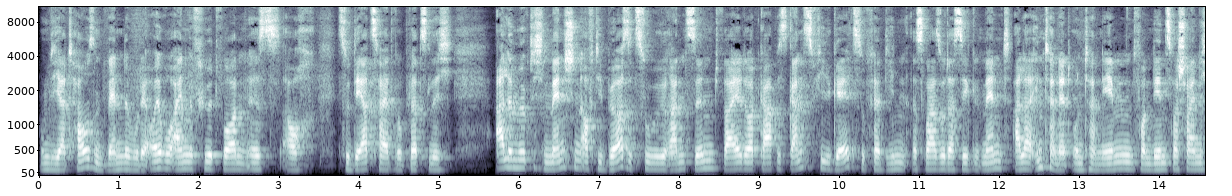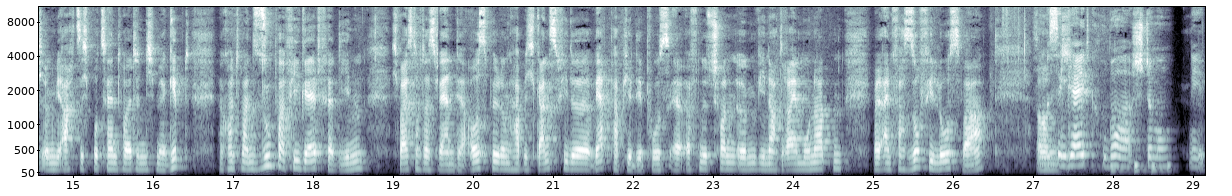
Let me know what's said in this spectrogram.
um die Jahrtausendwende, wo der Euro eingeführt worden ist. Auch zu der Zeit, wo plötzlich alle möglichen Menschen auf die Börse zugerannt sind, weil dort gab es ganz viel Geld zu verdienen. Das war so das Segment aller Internetunternehmen, von denen es wahrscheinlich irgendwie 80 Prozent heute nicht mehr gibt. Da konnte man super viel Geld verdienen. Ich weiß noch, dass während der Ausbildung habe ich ganz viele Wertpapierdepots eröffnet, schon irgendwie nach drei Monaten, weil einfach so viel los war. So ein bisschen Geldgruber-Stimmung. Nee,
